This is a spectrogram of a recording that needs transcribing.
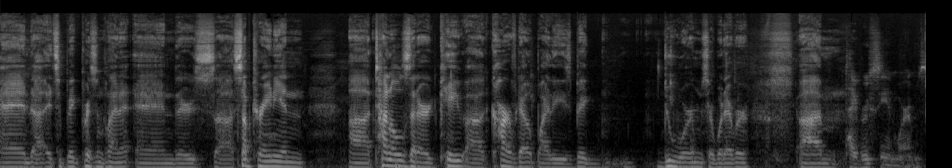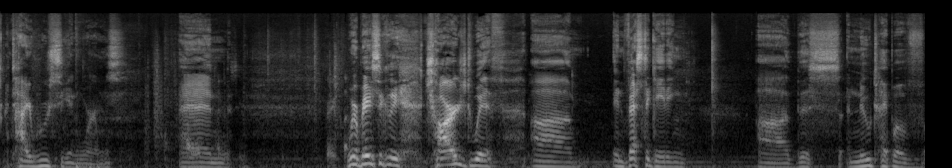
And uh, it's a big prison planet, and there's uh, subterranean uh, tunnels that are cave, uh, carved out by these big dew worms or whatever, Tyrusian worms. Tyrusian worms, and. We're basically charged with uh, investigating uh, this new type of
